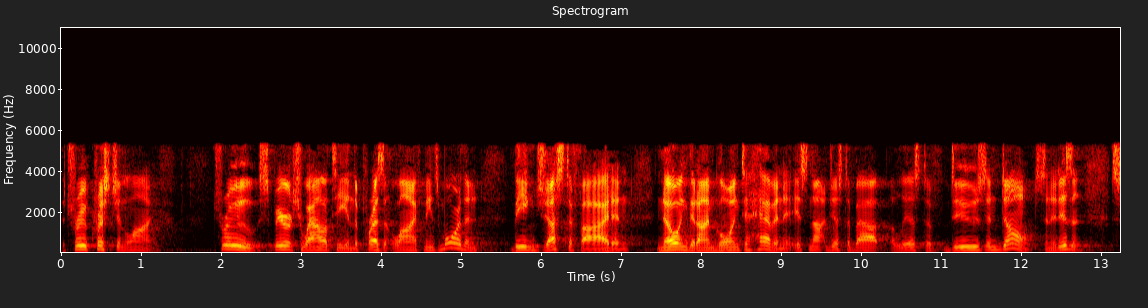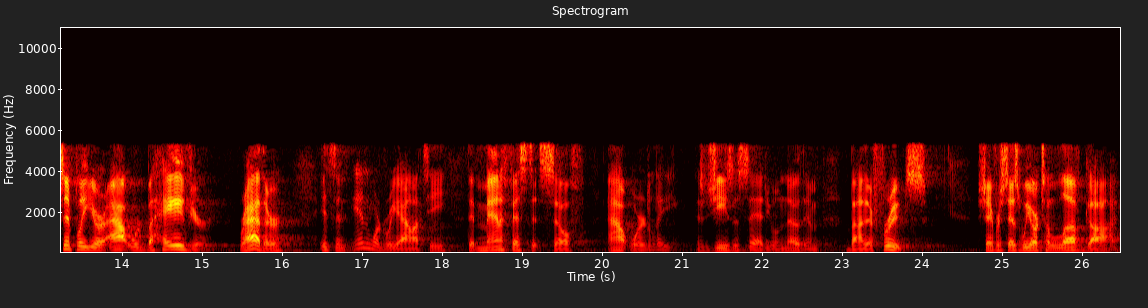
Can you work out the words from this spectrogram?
The true Christian life, true spirituality in the present life means more than being justified and knowing that I'm going to heaven. It's not just about a list of do's and don'ts, and it isn't simply your outward behavior. Rather, it's an inward reality that manifests itself outwardly. As Jesus said, you will know them by their fruits. Schaeffer says we are to love God.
